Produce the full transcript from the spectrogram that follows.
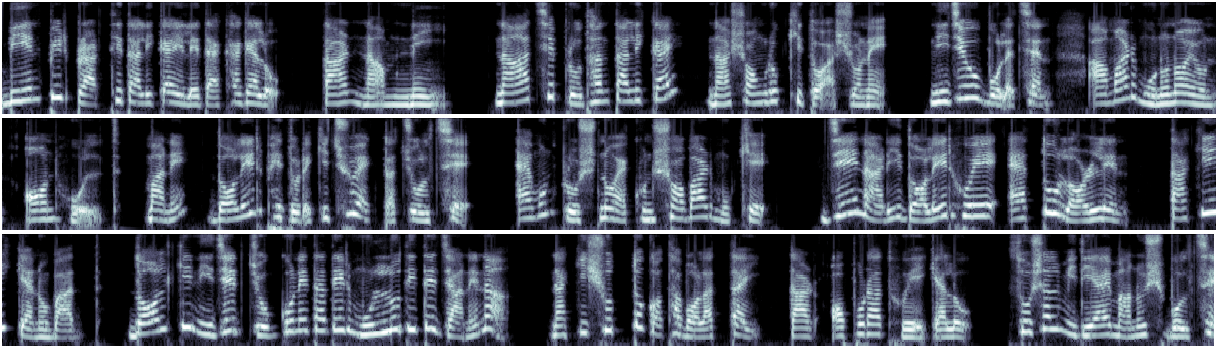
বিএনপির প্রার্থী তালিকা এলে দেখা গেল, তার নাম নেই। না আছে প্রধান তালিকায়, না সংরক্ষিত আসনে। নিজেও বলেছেন, আমার মনোনয়ন অন হোল্ড। মানে দলের ভেতরে কিছু একটা চলছে। এমন প্রশ্ন এখন সবার মুখে। যে নারী দলের হয়ে এত লড়লেন, তাকেই কেন বাদ? দল কি নিজের যোগ্য নেতাদের মূল্য দিতে জানে না? নাকি সত্য কথা বলার তাই তার অপরাধ হয়ে গেল? সোশ্যাল মিডিয়ায় মানুষ বলছে,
